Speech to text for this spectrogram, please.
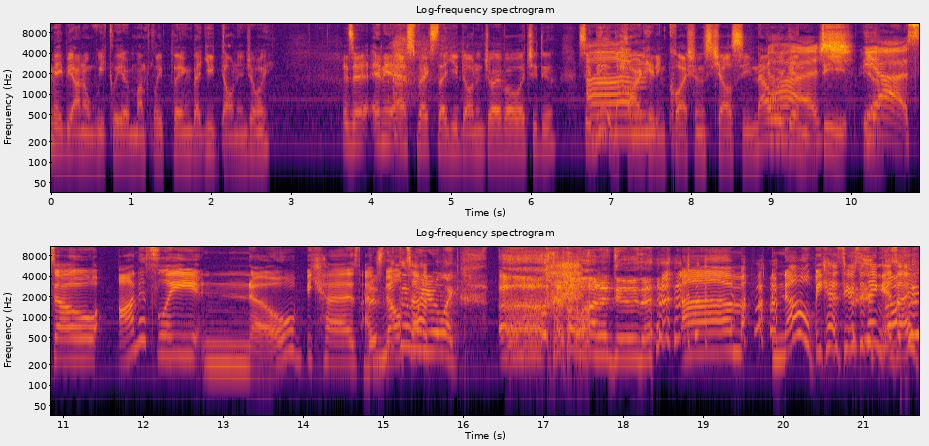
maybe on a weekly or monthly thing that you don't enjoy? Is there any aspects that you don't enjoy about what you do? See, these are the hard hitting questions, Chelsea. Now we're getting Um, deep. Yeah. So honestly, no, because There's I've built nothing up. where you're like, "Ugh, I don't want to do this. Um, no, because here's the thing: is I've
